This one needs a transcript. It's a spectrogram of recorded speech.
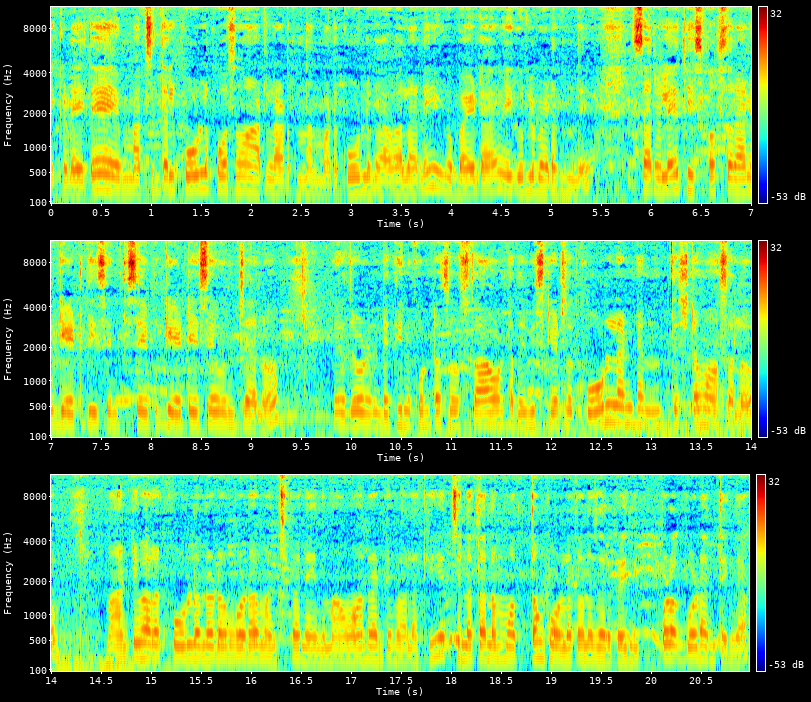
ఇక్కడైతే మా చింతలు కోళ్ళ కోసం ఆటలాడుతుంది అనమాట కోళ్ళు కావాలని ఇక బయట ఎగుర్లు పెడుతుంది. సరేలే తీసుకొస్తారా అని గేట్ తీసి ఇంతసేపు గేట్ వేసే ఉంచాను. ఇది చూడండి తినుకుంటా చూస్తూ ఉంటుంది. బిస్కెట్స్ కోళ్ళు అంటే ఎంత ఇష్టం అసలు. మా ఆంటీ వాళ్ళకి కోళ్ళు ఉండడం కూడా మంచి పని అయింది. మా ఓనర్ వాళ్ళకి చిన్నతనం మొత్తం కోళ్ళతోనే సరిపోయింది. ఇప్పటికి కూడా అంతే ఇంకా.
